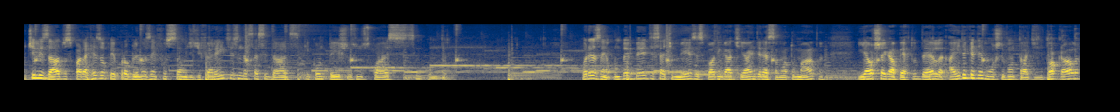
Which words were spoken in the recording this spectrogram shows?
utilizados para resolver problemas em função de diferentes necessidades e contextos nos quais se encontra. Por exemplo, um bebê de 7 meses pode engatear em direção à tomada e, ao chegar perto dela, ainda que demonstre vontade de tocá-la,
